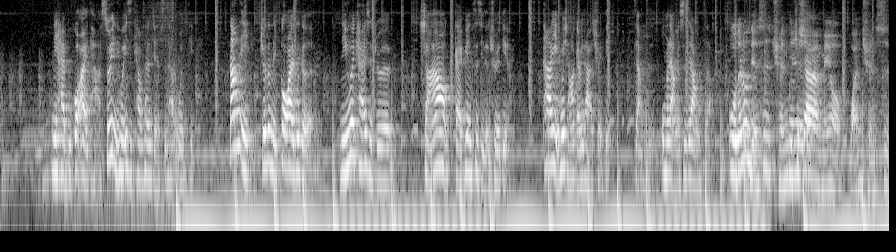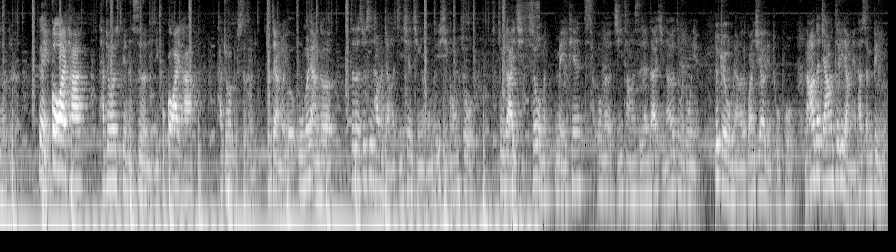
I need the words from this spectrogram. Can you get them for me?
你还不够爱他，所以你会一直挑三拣四他的问题。当你觉得你够爱这个人，你会开始觉得想要改变自己的缺点，他也会想要改变他的缺点，这样子，我们两个是这样子啊。我的论点是，全天下没有完全适合的人。对你够爱他，他就会变成适合你；你不够爱他，他就会不适合你，就这样而已。我们两个真的就是他们讲的极限情人，我们一起工作，住在一起，所以我们每天我们有极长的时间在一起，然后又这么多年，就觉得我们两个的关系要有点突破。然后再加上这一两年他生病了，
